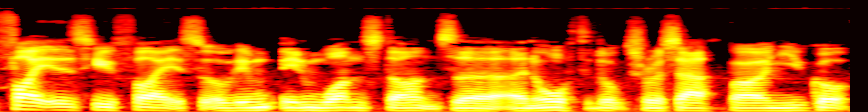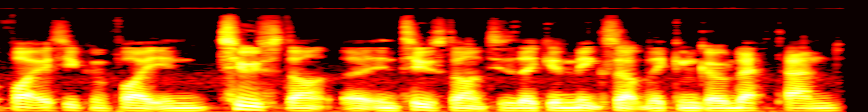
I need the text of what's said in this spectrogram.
fighters who fight sort of in, in one stance, uh, an orthodox or a southpaw, and you've got fighters who can fight in two stan- uh, in two stances. They can mix up. They can go left hand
